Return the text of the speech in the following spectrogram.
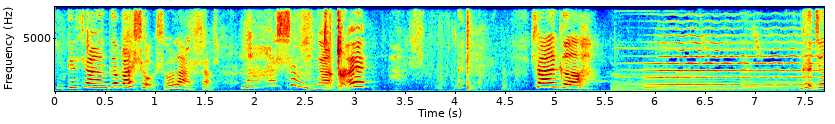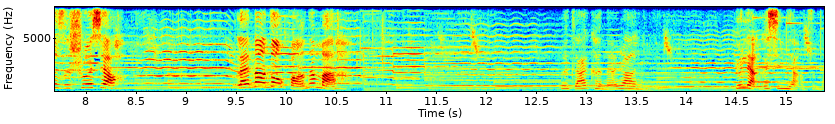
你跟尚安哥把手手拉上，拉上啊！哎，哎，少安哥，我就是说笑，来闹洞房的嘛。我咋可能让你有两个新娘子嘛？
